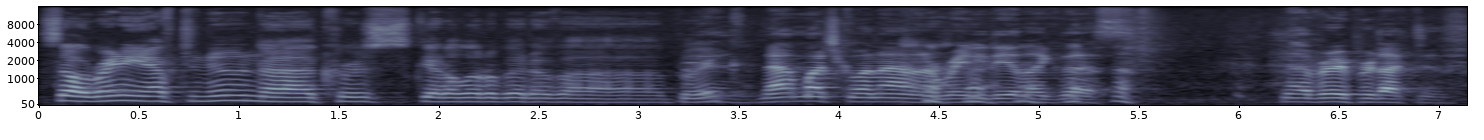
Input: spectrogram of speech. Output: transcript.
So, rainy afternoon, uh, crews get a little bit of a break. Yeah, Not much going on on a rainy day like this. Not very productive.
